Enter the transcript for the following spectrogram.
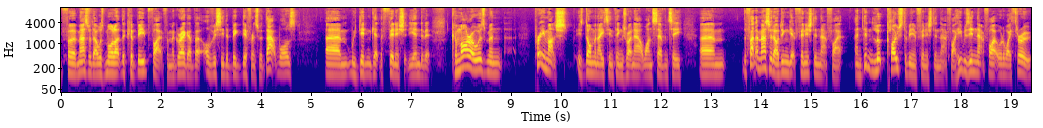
for Masvidal was more like the Khabib fight for McGregor, but obviously the big difference with that was um, we didn't get the finish at the end of it. Kamaru Usman pretty much is dominating things right now at 170. Um, the fact that Masvidal didn't get finished in that fight and didn't look close to being finished in that fight, he was in that fight all the way through.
